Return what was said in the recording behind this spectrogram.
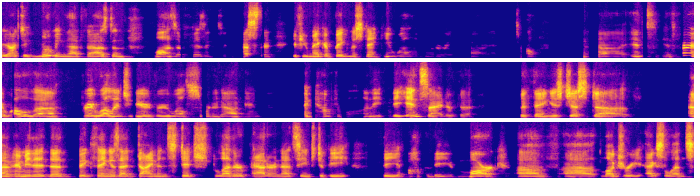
you're actually moving that fast, and laws of physics suggest that if you make a big mistake, you will obliterate the car itself. Uh, it's it's very well uh, very well engineered, very well sorted out, and quite comfortable. And the, the inside of the the thing is just uh, I, I mean the, the big thing is that diamond stitched leather pattern. That seems to be the the mark of uh, luxury excellence.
